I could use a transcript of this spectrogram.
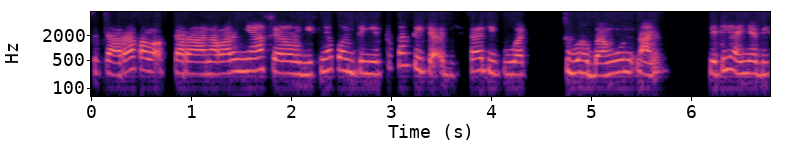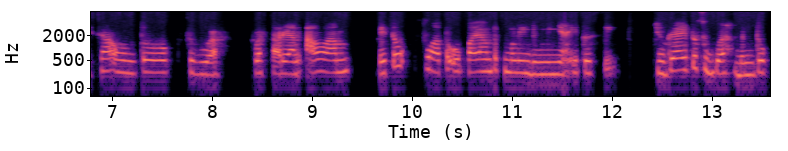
Secara kalau secara nalarnya secara logisnya pohon beringin itu kan tidak bisa dibuat sebuah bangunan. Jadi hanya bisa untuk sebuah kelestarian alam itu suatu upaya untuk melindunginya itu sih juga itu sebuah bentuk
